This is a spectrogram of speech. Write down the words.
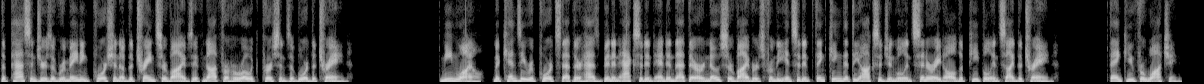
The passengers of remaining portion of the train survives if not for heroic persons aboard the train. Meanwhile, Mackenzie reports that there has been an accident and in that there are no survivors from the incident thinking that the oxygen will incinerate all the people inside the train. Thank you for watching.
